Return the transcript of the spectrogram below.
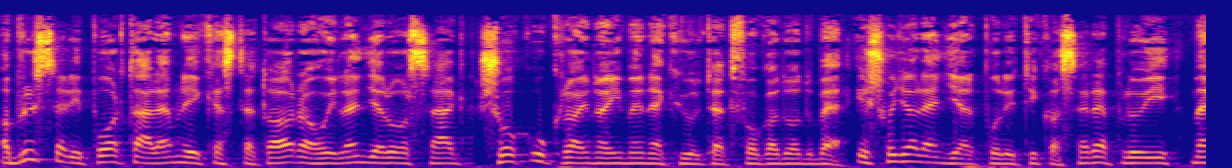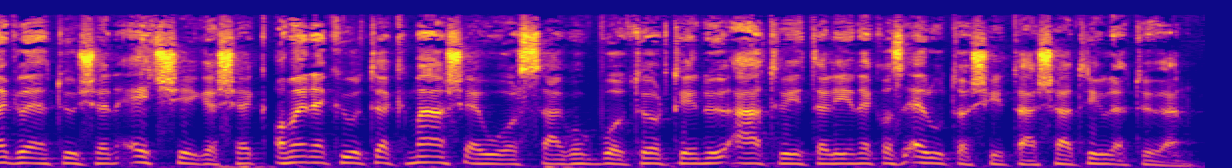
A brüsszeli portál emlékeztet arra, hogy Lengyelország sok ukrajnai menekültet fogadott be, és hogy a lengyel politika szereplői meglehetősen egységesek a menekültek más EU országokból történő átvételének az elutasítását illetően.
